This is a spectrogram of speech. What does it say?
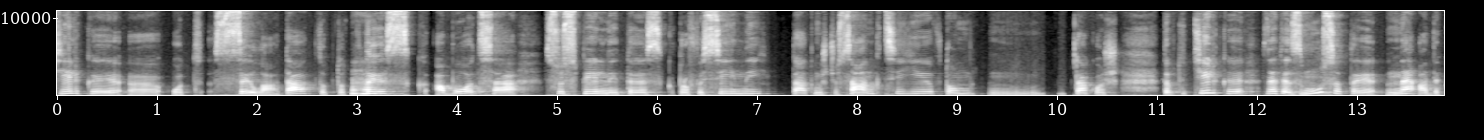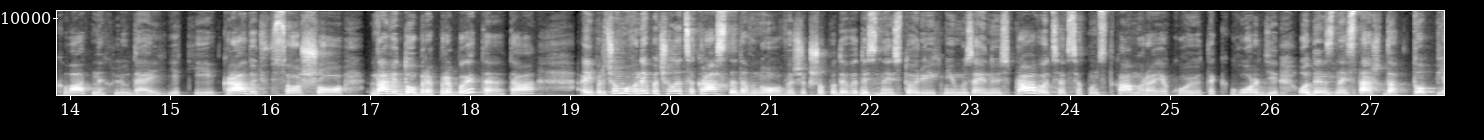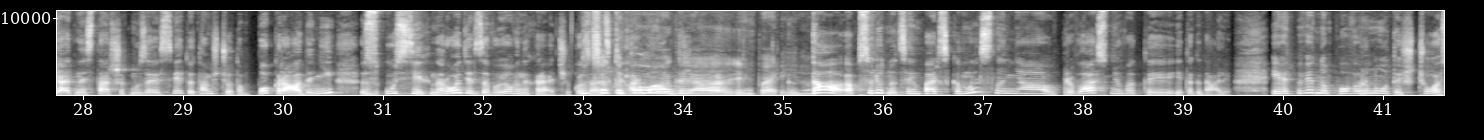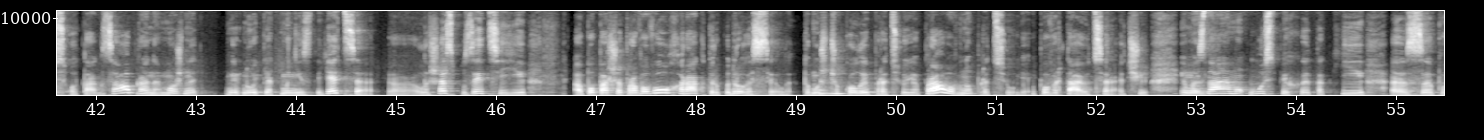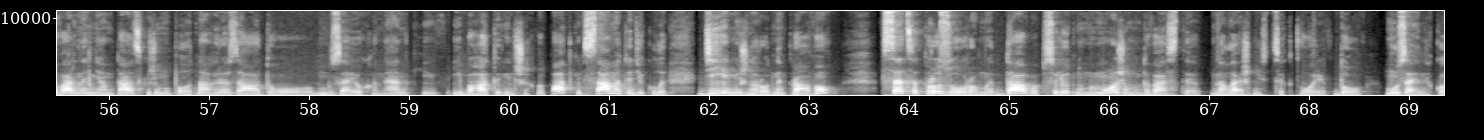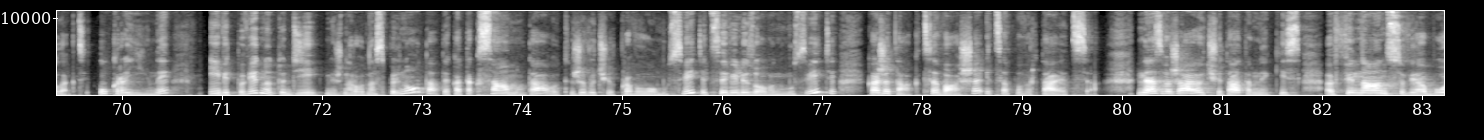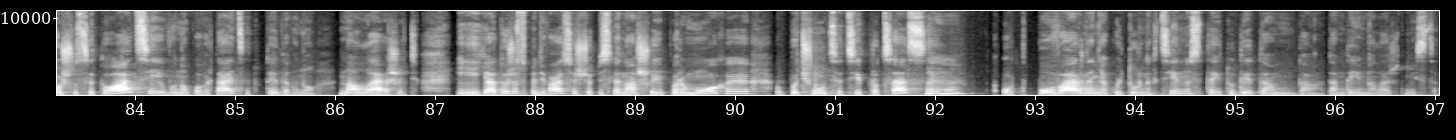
тільки е, от сила, та? тобто тиск, або це суспільний тиск професійний. Та, тому що санкції в тому також. Тобто тільки знаєте, змусити неадекватних людей, які крадуть все, що навіть добре прибите, та, і причому вони почали це красти давно. Ви ж, якщо подивитись на історію їхньої музейної справи, ця вся кунсткамера, якою так горді, один з найстарших, да, топ-5 найстарших музеїв світу, там що там покрадені з усіх народів завойованих речі. Ну, це гармати. для імперії. да? Так, абсолютно, це імперське мислення, привласнювати і так далі. І відповідно повернути щось отак забране можна, ну як мені здається, е, лише з позиції. По-перше, правового характеру, по-друге, сили. Тому що коли працює право, воно працює і повертаються речі. І ми знаємо успіхи такі е, з поверненням, та, скажімо, полотна Гроза до музею Ханенків і багато інших випадків, саме тоді, коли діє міжнародне право, все це прозоро. Ми да, абсолютно ми можемо довести належність цих творів до музейних колекцій України. І відповідно тоді міжнародна спільнота, яка так само, да, от, живучи в правовому світі, цивілізованому світі, каже: так, це ваше і це повертається. Не зважаючи да, там, на якісь е, фінансові або що ситуації, воно повертається туди, де воно належить. І я дуже сподіваюся, що після нашої перемоги почнуться ці процеси Мгм. от повернення культурних цінностей туди, там, да, там де їм належить місце.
